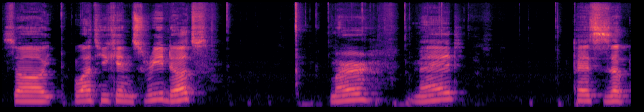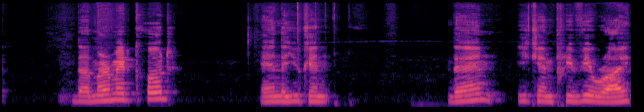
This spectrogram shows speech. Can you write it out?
So what you can three dots mermaid paste the the mermaid code and you can then you can preview right?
